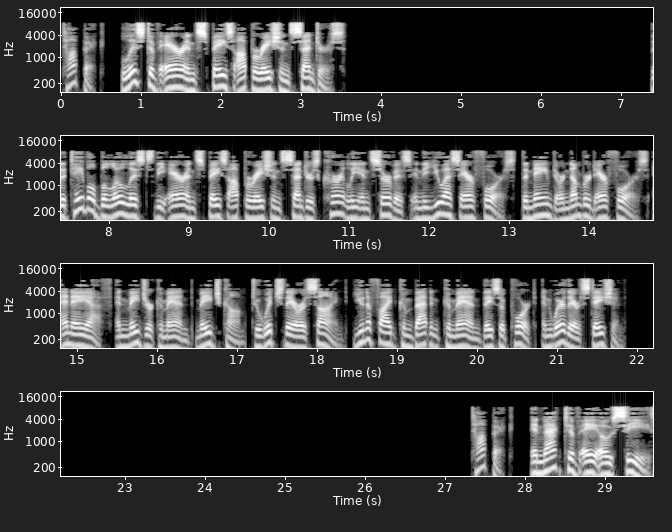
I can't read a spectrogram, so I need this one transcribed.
Topic List of Air and Space Operations Centers The table below lists the Air and Space Operations Centers currently in service in the U.S. Air Force, the Named or Numbered Air Force (NAF) and Major Command to which they are assigned, Unified Combatant Command they support, and where they are stationed. Inactive AOCs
